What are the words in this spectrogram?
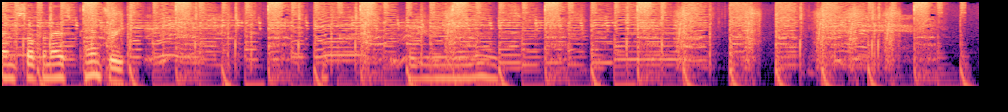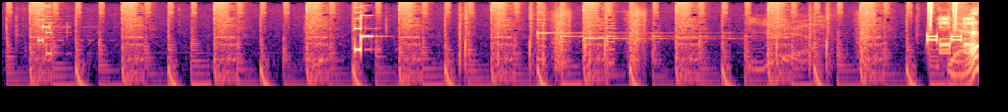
Himself a nice pantry. Yes?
